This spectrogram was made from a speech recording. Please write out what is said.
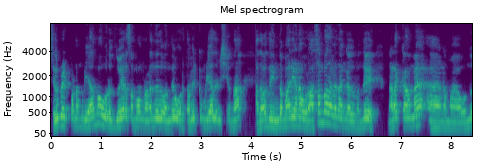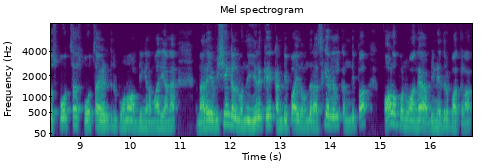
செலிப்ரேட் பண்ண முடியாம ஒரு துயர சம்பவம் நடந்தது வந்து ஒரு தவிர்க்க முடியாத விஷயம் தான். அதாவது இந்த மாதிரியான ஒரு அசம்பாத விதங்கள் வந்து நடக்காம நம்ம வந்து ஸ்போர்ட்ஸா ஸ்போர்ட்ஸா எடுத்துட்டு போகணும் அப்படிங்கிற மாதிரியான நிறைய விஷயங்கள் வந்து இருக்கு. கண்டிப்பா இதை வந்து ரசிகர்கள் கண்டிப்பா ஃபாலோ பண்ணுவாங்க அப்படின்னு எதிர்பார்க்கலாம்.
